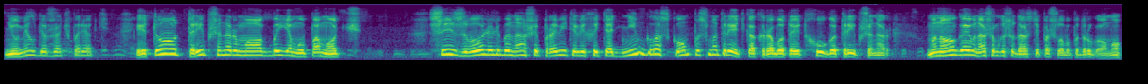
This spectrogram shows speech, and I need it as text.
не умел держать в порядке. И тут Трипшинер мог бы ему помочь. Соизволили бы наши правители хоть одним глазком посмотреть, как работает Хуго Трипшинер. многое в нашем государстве пошло бы по-другому».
